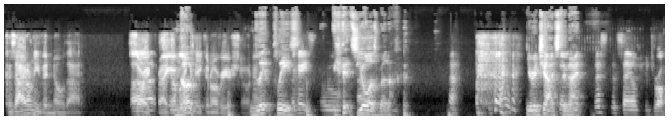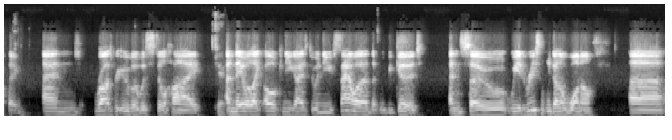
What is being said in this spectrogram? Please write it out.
Because I don't even know that. Sorry, Uh, Craig. I'm no. like taking over your show now. Li- please. Okay, so, It's uh, yours, brother. You're in charge so tonight. This the sales were dropping, and Raspberry Uber was still high, Okay. and they were like, "Oh, can you guys do a new sour that would be good?" And so we had recently done a one-off, uh,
